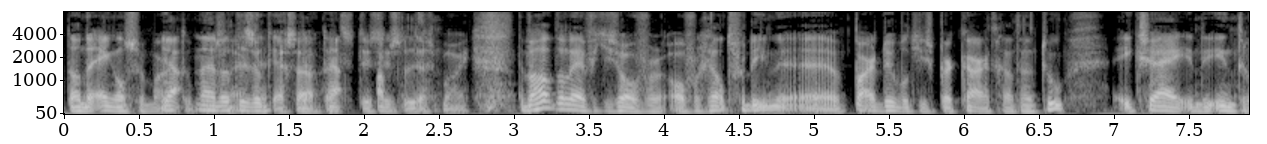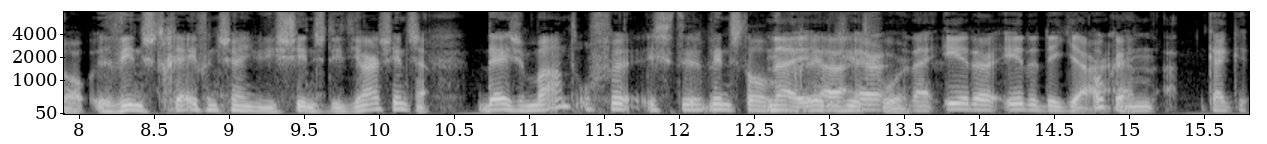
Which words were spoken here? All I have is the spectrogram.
dan de Engelse markt. Ja, nee, dat is ook echt zo. Ja, dat, is, dus, dat is mooi. We hadden al eventjes over, over geld verdienen. Uh, een paar dubbeltjes per kaart gaat naartoe. Ik zei in de intro, winstgevend zijn jullie sinds dit jaar. Sinds deze maand? Of uh, is de winst al nee, gerealiseerd uh, er, voor? Nee, eerder, eerder dit jaar. Okay. En kijk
